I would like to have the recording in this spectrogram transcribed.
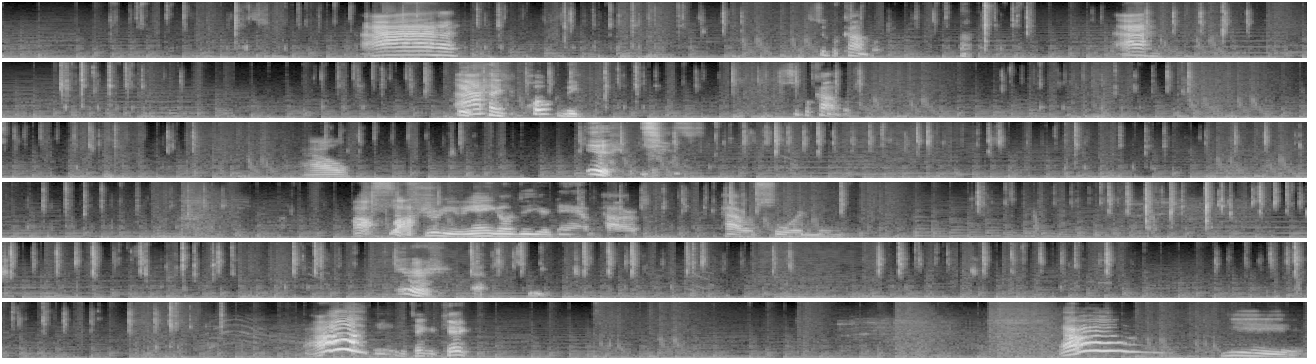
Ah! Super combo. Ah! Ah! You poked me. Super combo. Ow. Ugh. oh fuck! Screw you. You ain't gonna do your damn power power sword move. Ugh. Ah, take a kick. Ah! Yeah.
